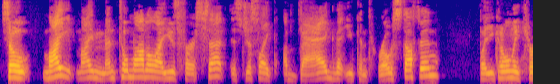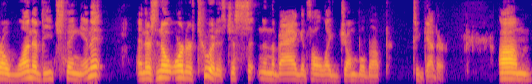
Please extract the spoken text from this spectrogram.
So my my mental model I use for a set is just like a bag that you can throw stuff in, but you can only throw one of each thing in it, and there's no order to it. It's just sitting in the bag. It's all like jumbled up together. Um,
